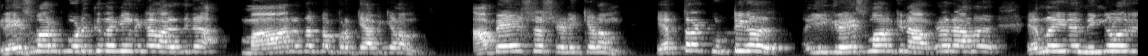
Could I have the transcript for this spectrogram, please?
ഗ്രേസ് മാർക്ക് കൊടുക്കുന്നെങ്കിൽ നിങ്ങൾ അതിന് മാനദണ്ഡം പ്രഖ്യാപിക്കണം അപേക്ഷ ക്ഷണിക്കണം എത്ര കുട്ടികൾ ഈ ഗ്രേസ് മാർക്കിന് അർഹരാണ് എന്നതിന് നിങ്ങളൊരു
